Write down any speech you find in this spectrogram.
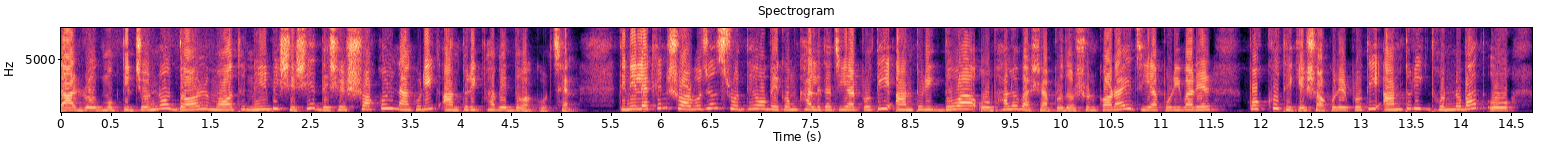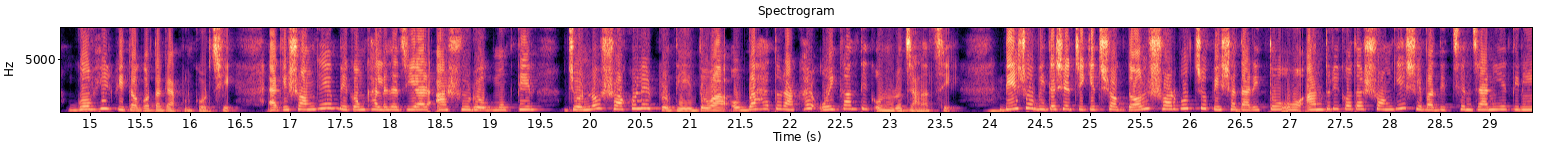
তার রোগ মুক্তির জন্য দল মত নির্বিশেষে দেশের সকল নাগরিক আন্তরিকভাবে দোয়া করছেন। তিনি লেখেন, সর্বজন শ্রদ্ধেয় বেগম খালেদা জিয়ার প্রতি আন্তরিক দোয়া ও ভালোবাসা প্রদর্শন করায় জিয়া পরিবারের পক্ষ থেকে সকলের প্রতি আন্তরিক ধন্যবাদ ও গভীর কৃতজ্ঞতা জ্ঞাপন করছি। একই সঙ্গে বেগম খালেদা জিয়ার আশু রোগ মুক্তির জন্য সকলের প্রতি দোয়া অব্যাহত রাখার ঐকান্তিক অনুরোধ জানাচ্ছি। আছে দেশ ও বিদেশের চিকিৎসক দল সর্বোচ্চ পেশাদারিত্ব ও আন্তরিকতার সঙ্গে সেবা দিচ্ছেন জানিয়ে তিনি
